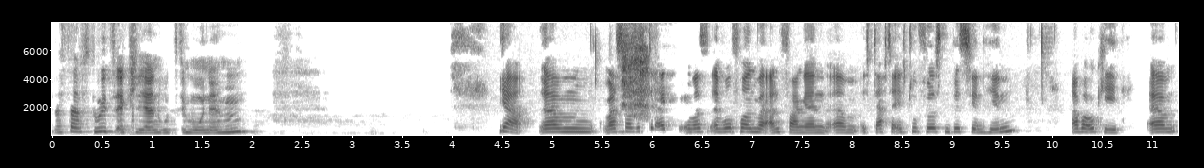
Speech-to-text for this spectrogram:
Das darfst du jetzt erklären, Ruth Simone. Hm? Ja, ähm, was soll ich was, äh, wovon wir anfangen? Ähm, ich dachte eigentlich, du führst ein bisschen hin, aber okay. Ähm,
